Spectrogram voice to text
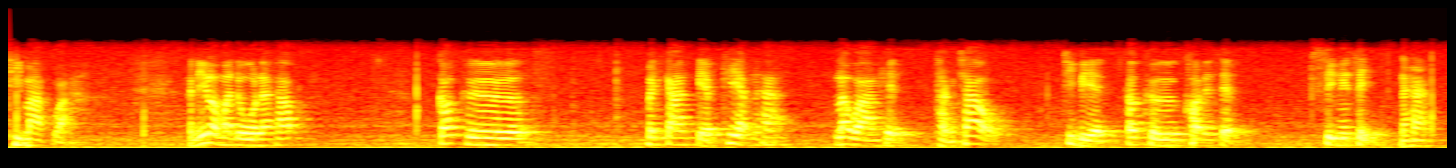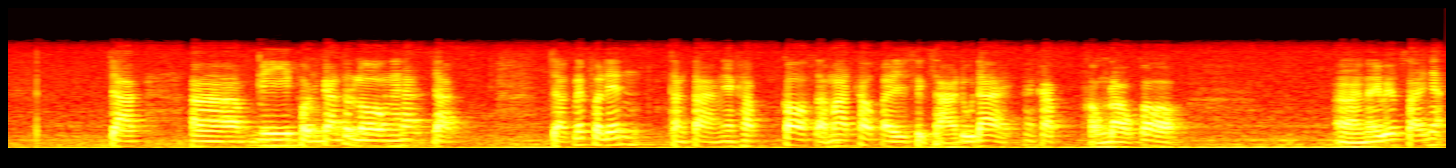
ที่มากกว่า อันนี้เรามาดูนะครับ ก็คือเป็นการเปรียบเทียบนะฮะระหว่างเห็ดถังเช่าทิเบตก็คือคอร์เดเซปซินิสิตนะฮะจากมีผลการทดลองนะฮะจาก จาก reference ต่างๆเนี่ยครับก็สามารถเข้าไปศึกษาดูได้นะครับ ของเราก็ในเว็บไซต์เนี่ย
